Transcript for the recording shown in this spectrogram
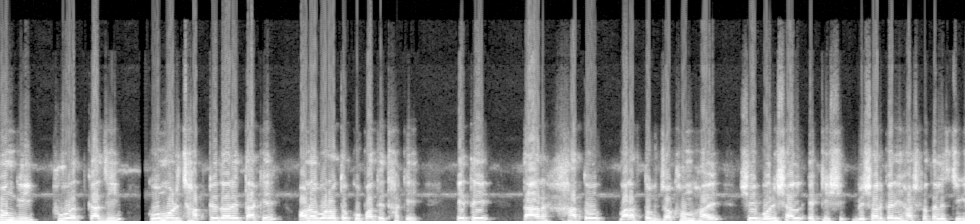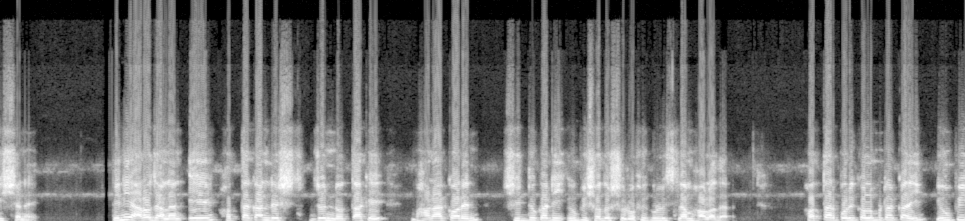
সঙ্গী ফুয়াদ কাজী কোমর ঝাপটে ধরে তাকে অনবরত কোপাতে থাকে। এতে তার হাতও মারাত্মক জখম হয়। সে বরিশাল একটি বেসরকারি হাসপাতালে চিকিৎসা নেয়। তিনি আরও জানান, এ হত্যাকাণ্ডের জন্য তাকে ভাড়া করেন সিদ্ধকাঠি ইউপি সদস্য রফিকুল ইসলাম হাওলাদার। হত্যার পরিকল্পনাকারী ইউপি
